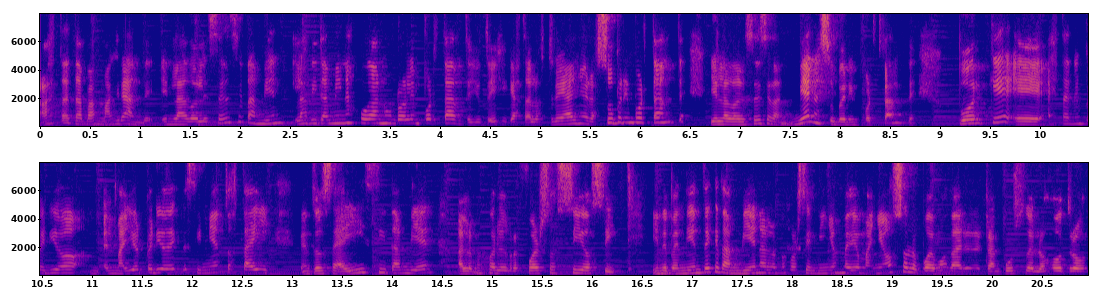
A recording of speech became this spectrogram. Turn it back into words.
hasta etapas más grandes. En la adolescencia también las vitaminas juegan un rol importante. Yo te dije que hasta los 3 años era súper importante y en la adolescencia también es súper importante porque eh, están en periodo, el mayor periodo de crecimiento está ahí. Entonces ahí sí también a lo mejor el refuerzo sí o sí. Independientemente que también a lo mejor si el niño es medio mañoso lo podemos dar en el transcurso de los otros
